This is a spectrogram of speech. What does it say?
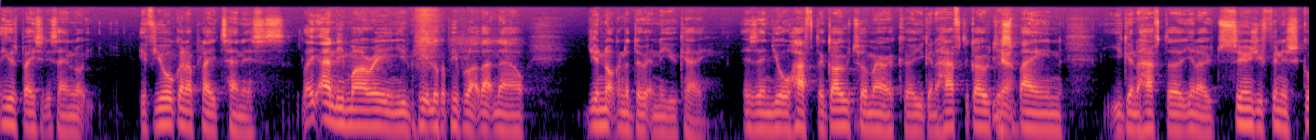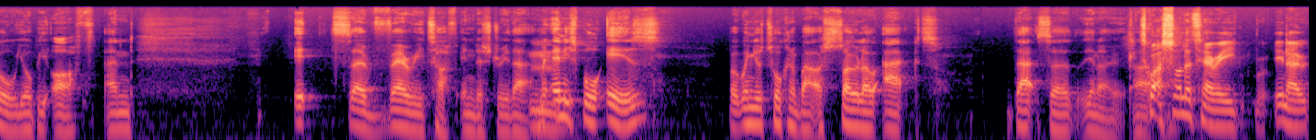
he was basically saying, look, if you're going to play tennis, like Andy Murray, and you look at people like that now, you're not going to do it in the UK. As in, you'll have to go to America. You're going to have to go to Yeah. Spain. You're going to have to, you know, as soon as you finish school, you'll be off. And it's a very tough industry. That I Mm. mean, any sport is, but when you're talking about a solo act, that's a you know, It's uh, quite a solitary, you know,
